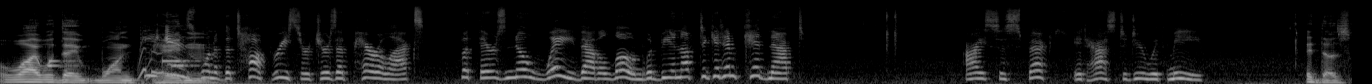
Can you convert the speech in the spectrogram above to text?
why would they want He is one of the top researchers at Parallax, but there's no way that alone would be enough to get him kidnapped. I suspect it has to do with me. It does.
